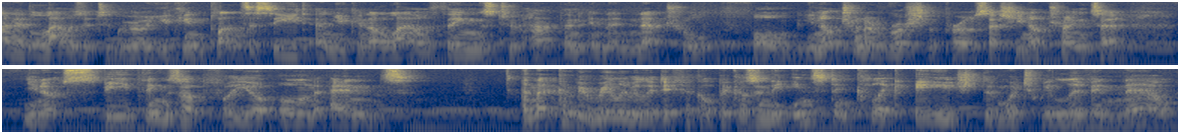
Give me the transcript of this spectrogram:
and it allows it to grow. You can plant a seed and you can allow things to happen in their natural form. You're not trying to rush the process, you're not trying to, you know, speed things up for your own ends. And that can be really, really difficult because in the instant click age in which we live in now,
